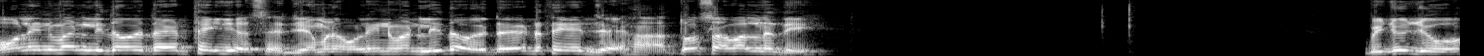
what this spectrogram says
ઓલ ઇન વન લીધો હોય તો એડ થઈ જશે. જેમણે ઓલ ઇન વન લીધો હોય તો એડ થઈ જ જાય. હા, તો સવાલ નથી. બીજું જુઓ.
